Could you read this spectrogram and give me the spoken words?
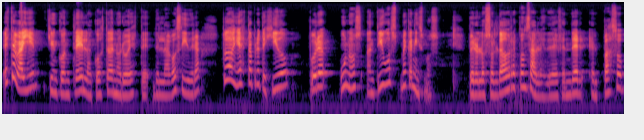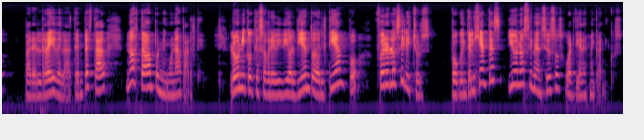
Este valle, que encontré en la costa noroeste del lago Sidra, todavía está protegido por unos antiguos mecanismos, pero los soldados responsables de defender el paso para el rey de la tempestad no estaban por ninguna parte. Lo único que sobrevivió al viento del tiempo fueron los Illichurs, poco inteligentes y unos silenciosos guardianes mecánicos.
